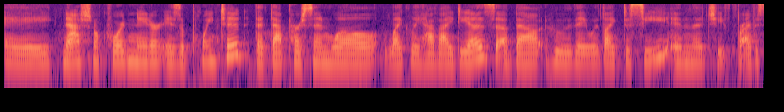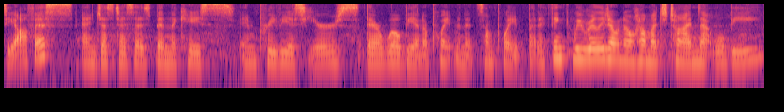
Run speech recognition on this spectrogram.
a national coordinator is appointed, that that person will likely have ideas about who they would like to see in the Chief Privacy Office. And just as has been the case in previous years, there will be an appointment at some point. But I think we really don't know how much time that will be.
